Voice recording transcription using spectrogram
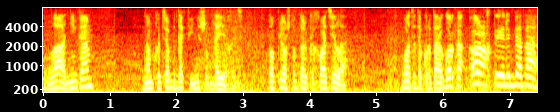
Ладненько. Нам хотя бы до финиша доехать. Топлива, чтобы только хватило. Вот эта крутая горка. Ах ты, ребята!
